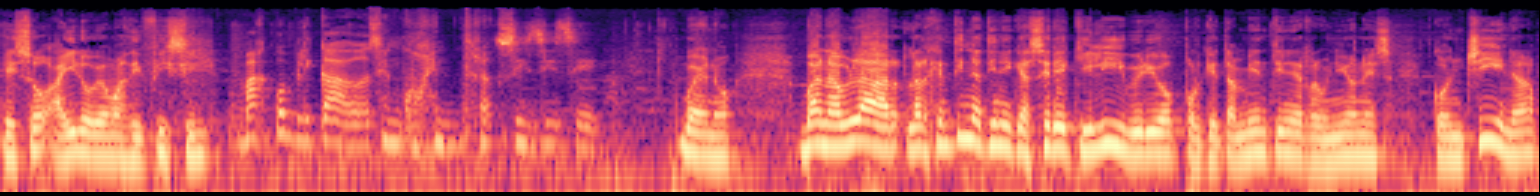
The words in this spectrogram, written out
eso ahí lo veo más difícil. Más complicado ese encuentro, sí, sí, sí. Bueno, van a hablar, la Argentina tiene que hacer equilibrio porque también tiene reuniones con China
